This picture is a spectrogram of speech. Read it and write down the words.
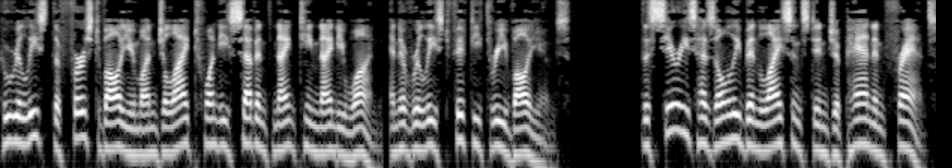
who released the first volume on July 27, 1991, and have released 53 volumes. The series has only been licensed in Japan and France,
